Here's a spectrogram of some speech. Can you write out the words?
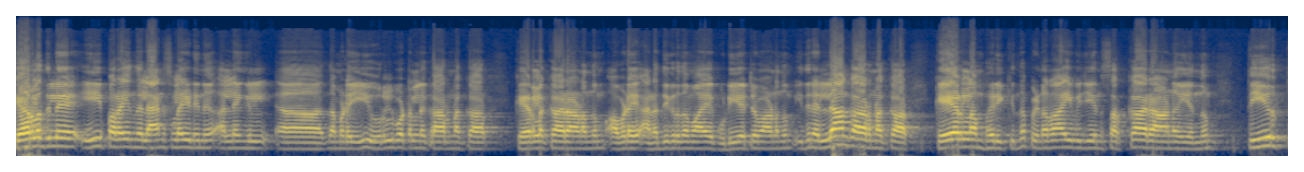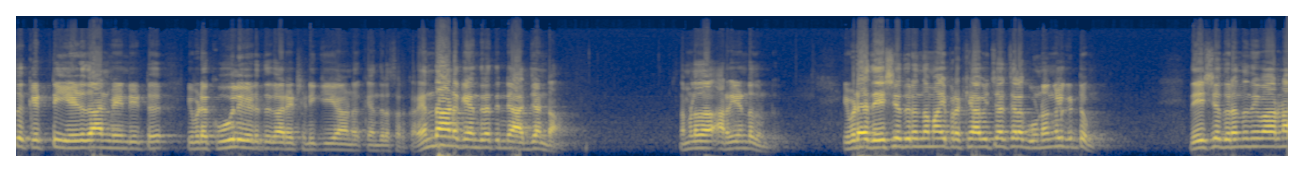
കേരളത്തിലെ ഈ പറയുന്ന ലാൻഡ് സ്ലൈഡിന് അല്ലെങ്കിൽ നമ്മുടെ ഈ ഉരുൾപൊട്ടലിന് കാരണക്കാർ കേരളക്കാരാണെന്നും അവിടെ അനധികൃതമായ കുടിയേറ്റമാണെന്നും ഇതിനെല്ലാം കാരണക്കാർ കേരളം ഭരിക്കുന്ന പിണറായി വിജയൻ സർക്കാരാണ് എന്നും തീർത്ത് കെട്ടി എഴുതാൻ വേണ്ടിയിട്ട് ഇവിടെ കൂലി എഴുത്തുകാരെ ക്ഷണിക്കുകയാണ് കേന്ദ്ര സർക്കാർ. എന്താണ് കേന്ദ്രത്തിന്റെ അജണ്ട? നമ്മളത് അറിയേണ്ടതുണ്ട്. ഇവിടെ ദേശീയ ദുരന്തമായി പ്രഖ്യാപിച്ചാൽ ചില ഗുണങ്ങൾ കിട്ടും. ദേശീയ ദുരന്ത നിവാരണ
